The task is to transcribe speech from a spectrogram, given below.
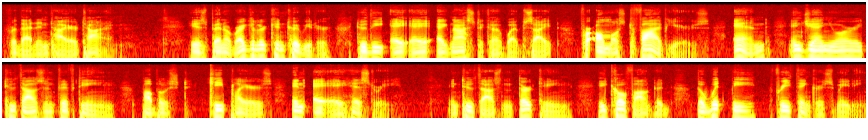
for that entire time. He has been a regular contributor to the AA Agnostica website for almost five years and in January 2015 published Key Players in AA History. In 2013, he co-founded the Whitby Freethinkers Meeting.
